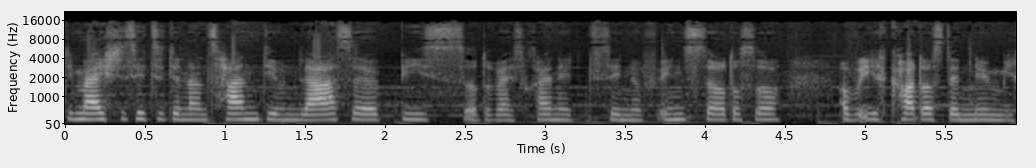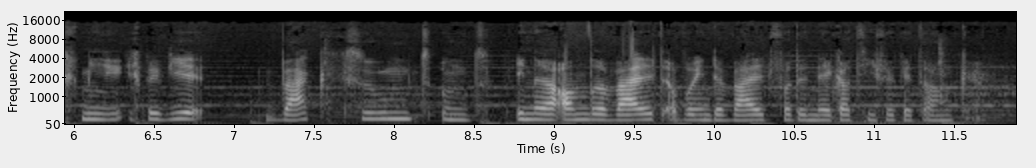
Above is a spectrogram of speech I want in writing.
die meisten sitzen dann ans Handy und lesen etwas oder weiß ich auch nicht, sind auf Insta oder so, aber ich kann das dann nicht mehr. Ich, ich bin wie weggezoomt und in einer anderen Welt, aber in der Welt den negativen Gedanken.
